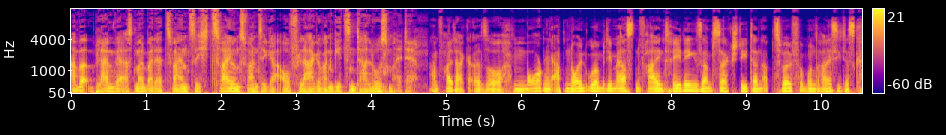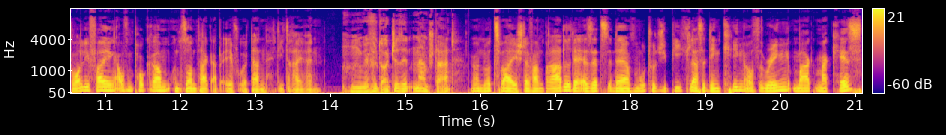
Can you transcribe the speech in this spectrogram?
Aber bleiben wir erstmal bei der 2022er Auflage. Wann geht's denn da los, Malte? Am Freitag, also morgen ab 9 Uhr mit dem ersten freien Training. Samstag steht dann ab 12.35 Uhr das Qualifying auf dem Programm und Sonntag ab 11 Uhr dann die drei Rennen. Hm, wie viele Deutsche sind denn am Start? Ja, nur zwei. Stefan Bradl, der ersetzt in der MotoGP-Klasse den King of the Ring, Marc Marquez.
